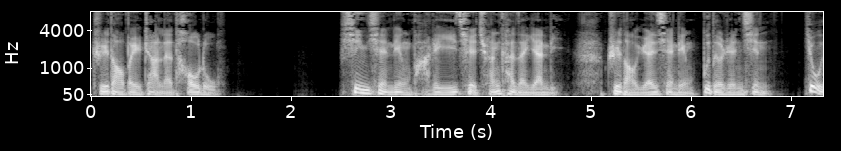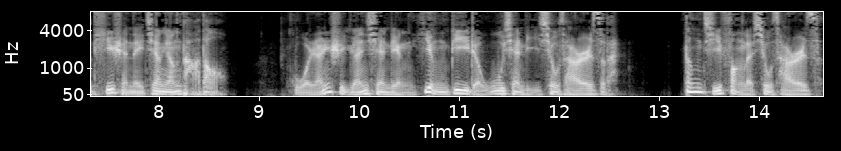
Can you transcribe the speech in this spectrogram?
直到被斩了头颅。新县令把这一切全看在眼里，知道袁县令不得人心，又提审那江洋大盗。果然是袁县令硬逼着诬陷李秀才儿子的，当即放了秀才儿子。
